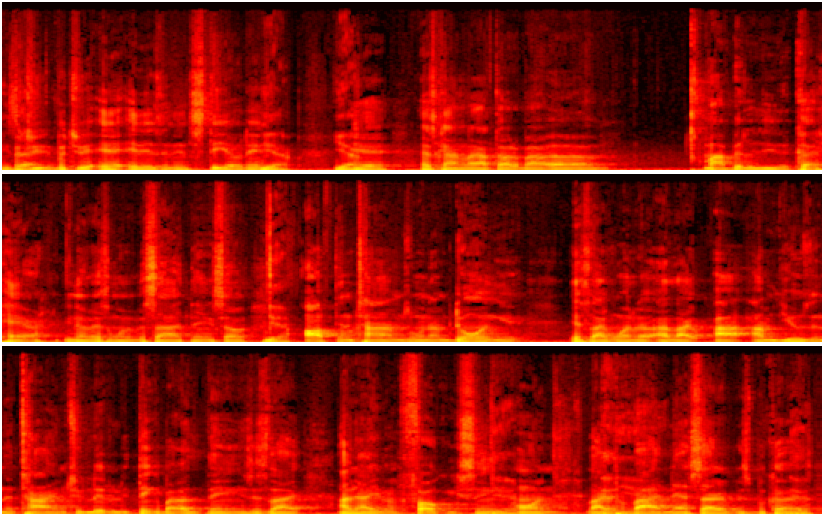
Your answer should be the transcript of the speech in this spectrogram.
Exactly. but you, but you, it, it isn't instilled in. Yeah, yeah. yeah. That's kind of like I thought about uh, my ability to cut hair. You know, that's one of the side things. So, Yeah. Oftentimes when I'm doing it, it's like one of the, I like I, I'm using the time to literally think about other things. It's like I'm not even focusing Yeah. on like That- yeah. providing that service because. Yeah.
